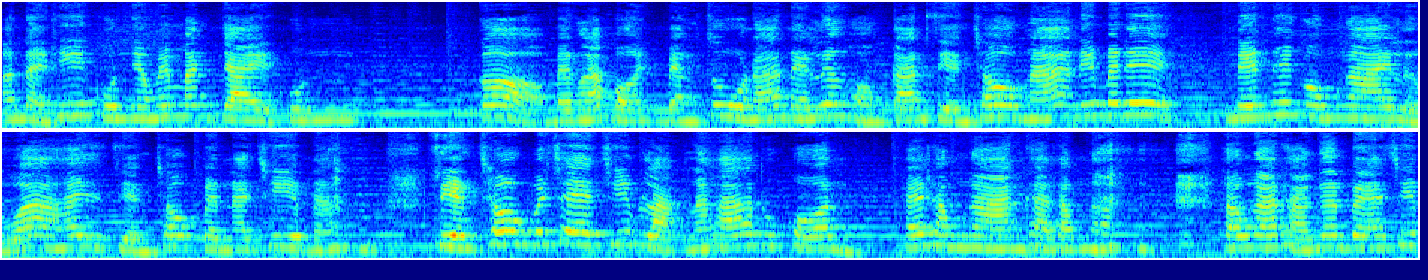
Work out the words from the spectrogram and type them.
อันไหนที่คุณยังไม่มั่นใจคุณก็แบ่งรับแบ่งสู้นะ ในเรื่องของการเสี่ยงโชคนะอันนี้ไม่ได้เน้นให้งมงายหรือว่าให้เสี่ยงโชคเป็นอาชีพนะ เสี่ยงโชคไม่ใช่อาชีพหลักนะคะ ทุกคนให้ทำงานค่ะทำงานทำงานหาเงินเป็นอาชีพ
